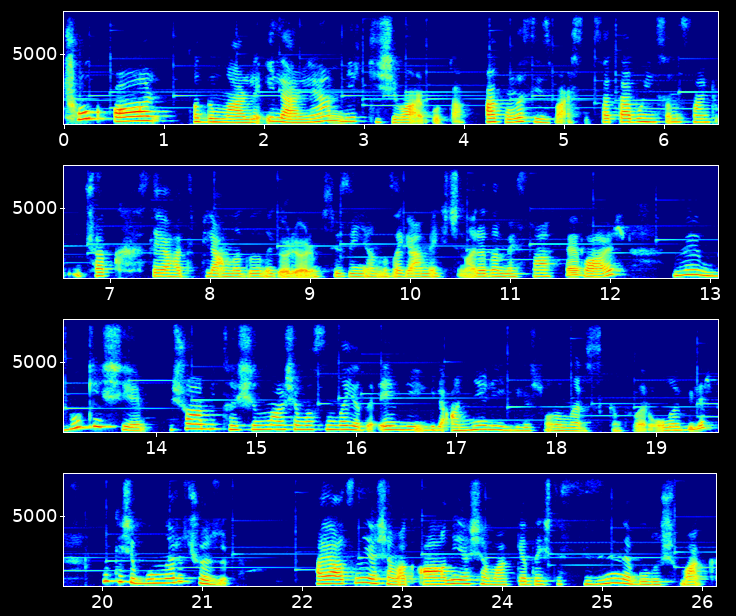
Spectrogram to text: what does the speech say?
Çok ağır adımlarla ilerleyen bir kişi var burada. Aklında siz varsınız. Hatta bu insanın sanki uçak seyahati planladığını görüyorum. Sizin yanınıza gelmek için arada mesafe var. Ve bu kişi şu an bir taşınma aşamasında ya da evle ilgili, anneyle ilgili sorunları, sıkıntıları olabilir. Bu kişi bunları çözüp hayatını yaşamak, anı yaşamak ya da işte sizinle buluşmak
